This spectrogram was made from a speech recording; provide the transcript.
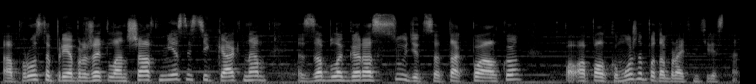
а, просто преображать ландшафт местности, как нам заблагорассудится. Так, палку. А палку можно подобрать, интересно?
